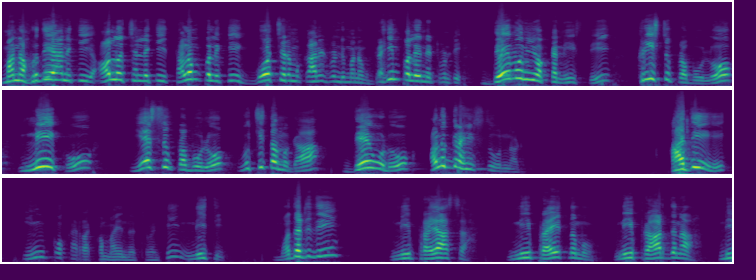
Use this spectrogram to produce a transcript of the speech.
మన హృదయానికి ఆలోచనలకి తలంపులకి గోచరం కానిటువంటి మనం గ్రహింపలేనటువంటి దేవుని యొక్క నీతి క్రీస్తు ప్రభువులో నీకు యేసు ప్రభువులో ఉచితముగా దేవుడు అనుగ్రహిస్తూ ఉన్నాడు. అది ఇంకొక రకమైనటువంటి నీతి. మొదటిది నీ ప్రయాస నీ ప్రయత్నము నీ ప్రార్థన నీ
